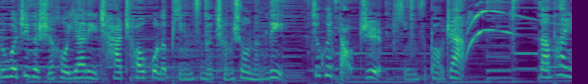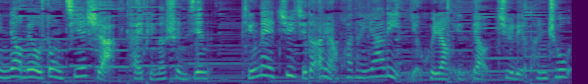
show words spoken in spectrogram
如果这个时候压力差超过了瓶子的承受能力，就会导致瓶子爆炸。哪怕饮料没有冻结实啊，开瓶的瞬间，瓶内聚集的二氧化碳压力也会让饮料剧烈喷出，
